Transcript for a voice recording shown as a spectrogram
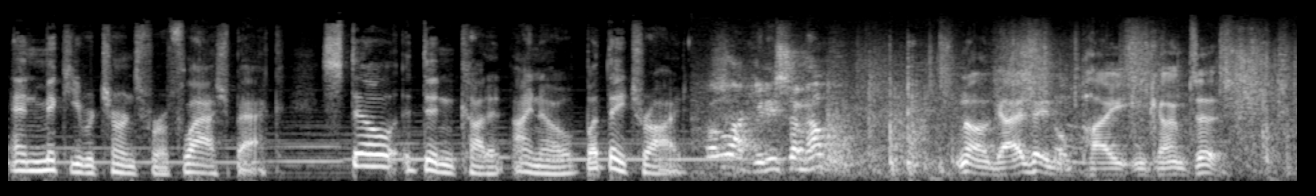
and Mickey returns for a flashback. Still, it didn't cut it, I know, but they tried. Oh, look, you need some help? No, guys, ain't no pie eating contest.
